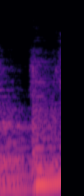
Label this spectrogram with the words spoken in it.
far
